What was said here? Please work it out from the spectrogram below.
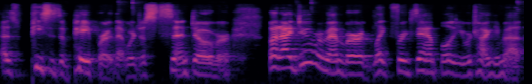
as pieces of paper that were just sent over but i do remember like for example you were talking about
